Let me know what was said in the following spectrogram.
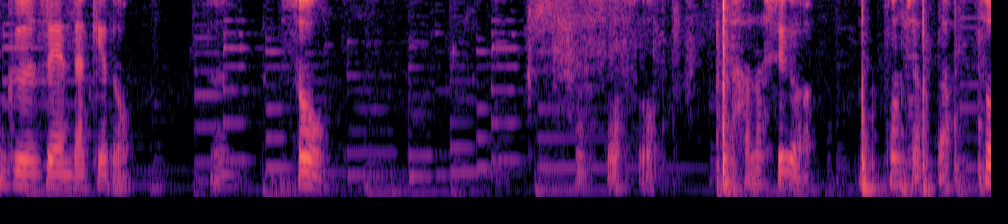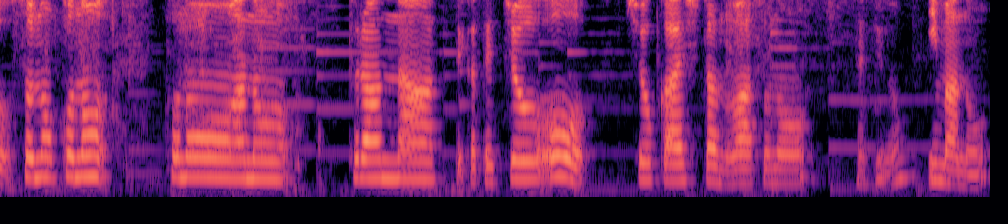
偶然だけど、うん、そう。そうそうそう。話が飛んじゃった。そう、その、この、この、あの、プランナーっていうか手帳を紹介したのは、その、なんていうの？今の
